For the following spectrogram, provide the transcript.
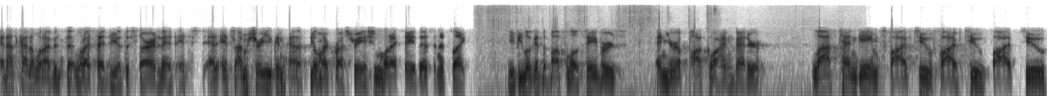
and that's kind of what I've been what I said to you at the start, and it, it's it's I'm sure you can kind of feel my frustration when I say this, and it's like if you look at the Buffalo Sabres and you're a puck line better, last ten games five two five two five two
